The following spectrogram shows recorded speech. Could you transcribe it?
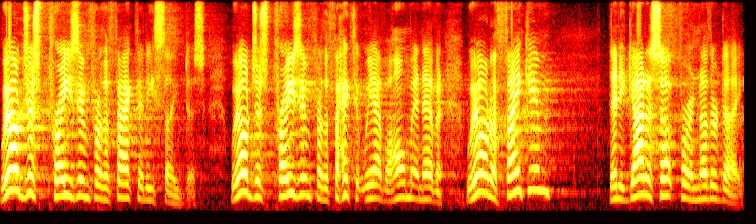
We all just praise Him for the fact that He saved us. We ought to just praise Him for the fact that we have a home in heaven. We ought to thank Him that He got us up for another day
